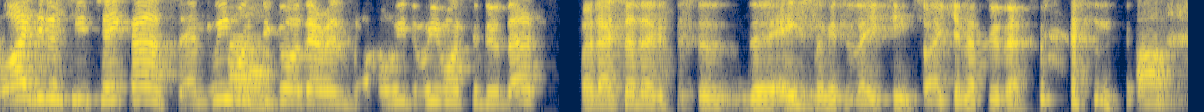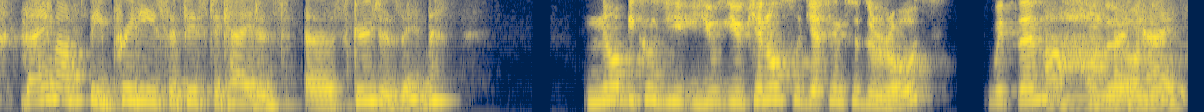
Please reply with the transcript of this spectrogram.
why didn't you take us and we want to ah. go there as well we, we want to do that but i said that the, the age limit is 18 so i cannot do that oh they must be pretty sophisticated uh, scooters then no because you, you you can also get into the road with them oh, on the, okay. on the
